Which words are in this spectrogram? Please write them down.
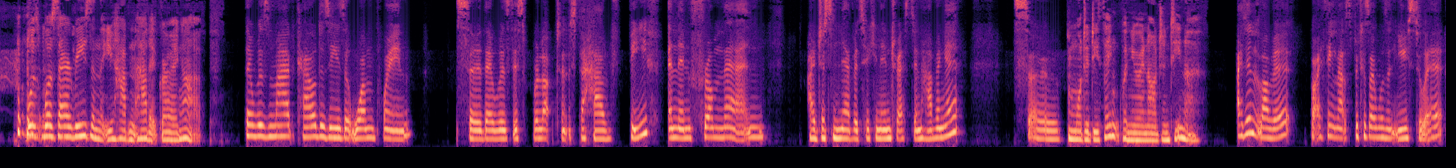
was, was there a reason that you hadn't had it growing up? There was mad cow disease at one point. So there was this reluctance to have beef. And then from then, I just never took an interest in having it. So. And what did you think when you were in Argentina? I didn't love it, but I think that's because I wasn't used to it.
